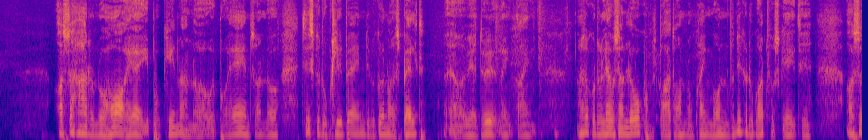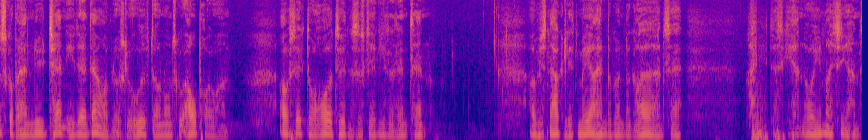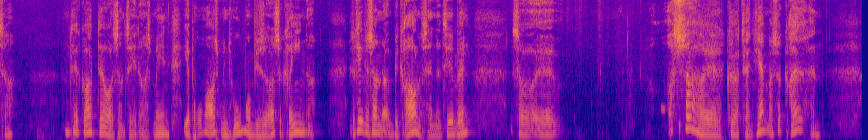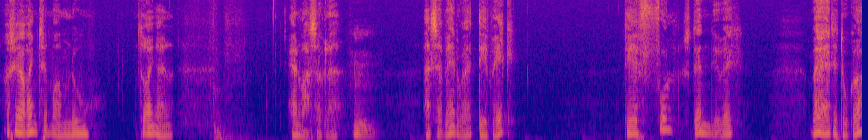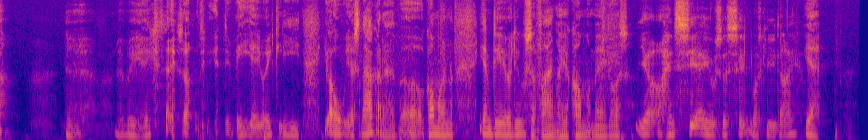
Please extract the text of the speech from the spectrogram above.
Og så har du noget hår her i på kinderne og på hagen, sådan noget. Det skal du klippe af, inden det begynder at spalte. Jeg er ved at dø, ring dreng. Og så kan du lave sådan en lokumsbræt rundt omkring munden, for det kan du godt få skæg til. Og så skal du have en ny tand i det, der var blevet slået ud, efter nogen skulle afprøve ham. Og hvis ikke du har råd til den, så skal jeg give dig den tand. Og vi snakkede lidt mere, og han begyndte at græde, og han sagde, Ej, der sker noget i mig, siger han så. Men det er godt, det var sådan set også men Jeg bruger også min humor, vi så også griner. Det kan ikke være sådan en begravelse, han er til, vel? Så, øh, og så øh, kørte han hjem, og så græd han. Og så jeg ringte til mig om nu. Så ringer han. Han var så glad. Hmm. Han sagde, ved du hvad, det er væk. Det er fuldstændig væk. Hvad er det, du gør? Det, det ved jeg ikke. Altså, det, det ved jeg jo ikke lige. Jo, jeg snakker der og kommer ind. Jamen, det er jo livserfaringer, jeg kommer med, ikke også? Ja, og han ser jo sig selv måske i dig. Ja,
